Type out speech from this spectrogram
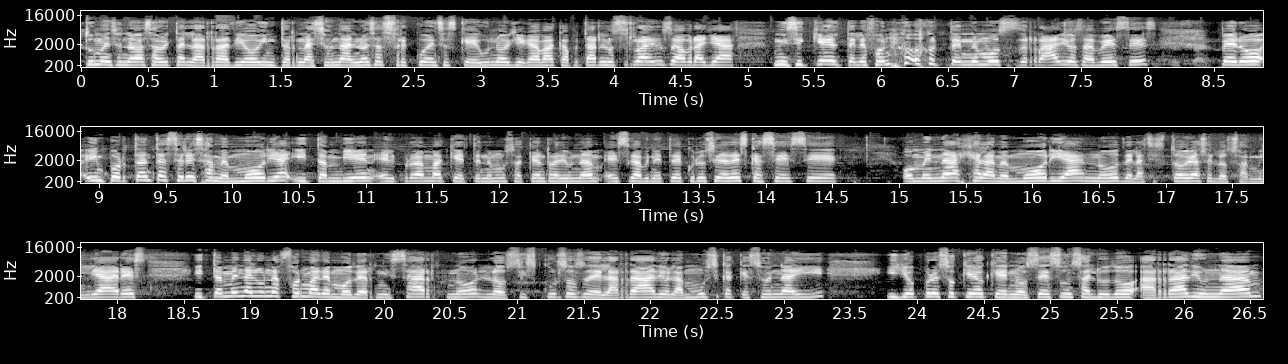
Tú mencionabas ahorita la radio internacional, ¿no? Esas frecuencias que uno llegaba a captar, los radios ahora ya ni siquiera el teléfono tenemos radios a veces, pero importante hacer esa memoria y también el programa que tenemos acá en Radio UNAM es Gabinete de Curiosidades que hace homenaje a la memoria, ¿no? De las historias de los familiares y también alguna forma de modernizar, ¿no? Los discursos de la radio, la música que suena ahí. Y yo por eso quiero que nos des un saludo a Radio UNAM,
